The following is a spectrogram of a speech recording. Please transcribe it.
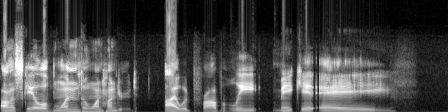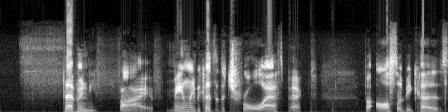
On a scale of one to one hundred, I would probably make it a seventy-five, mainly because of the troll aspect, but also because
